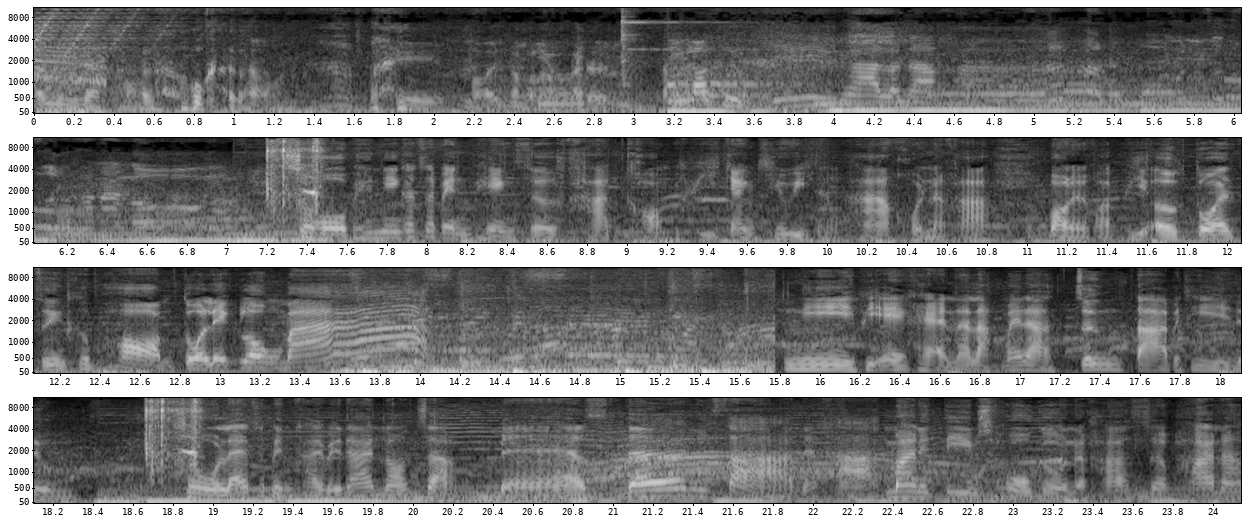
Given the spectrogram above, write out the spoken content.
วันนี้นะคะเรากำลังไปคอนยูวีนี่เราถึงที่งานแล้วนะคะโชว์เโซเพลงนี้ก็จะเป็นเพลงเซอร์คัสของพี่ๆแก๊งคิวอีกทั้ง 5 คนนะคะ บอกเลยว่าพี่เอิร์กตัวจริงคือผอมตัวเล็กลงมาก นี่พี่เอแคนน่ารักไหมล่ะ จึ้งตาไปทีหนึ่งโชว์แรกจะเป็นใครไม่ได้นอกจากแมสเตอร์นิสานะคะ มาในทีมโชว์เกิลนะคะ เสื้อผ้าหน้า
